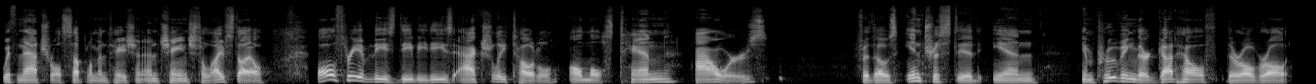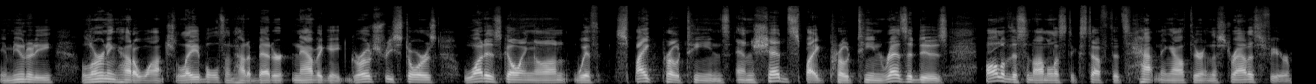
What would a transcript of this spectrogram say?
with natural supplementation and change to lifestyle. All three of these DVDs actually total almost 10 hours for those interested in improving their gut health, their overall immunity, learning how to watch labels and how to better navigate grocery stores, what is going on with spike proteins and shed spike protein residues, all of this anomalistic stuff that's happening out there in the stratosphere.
